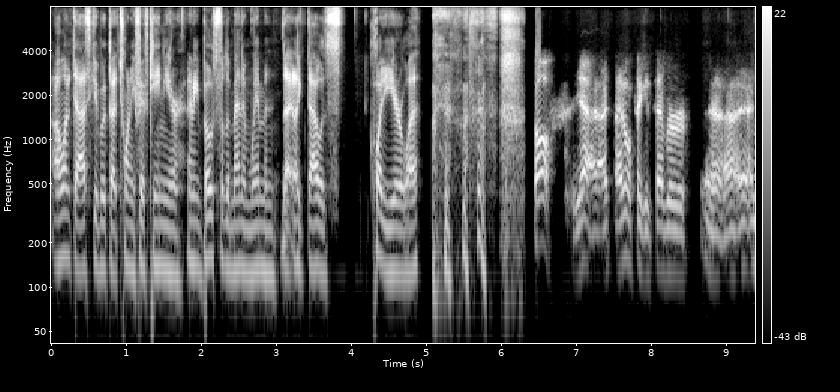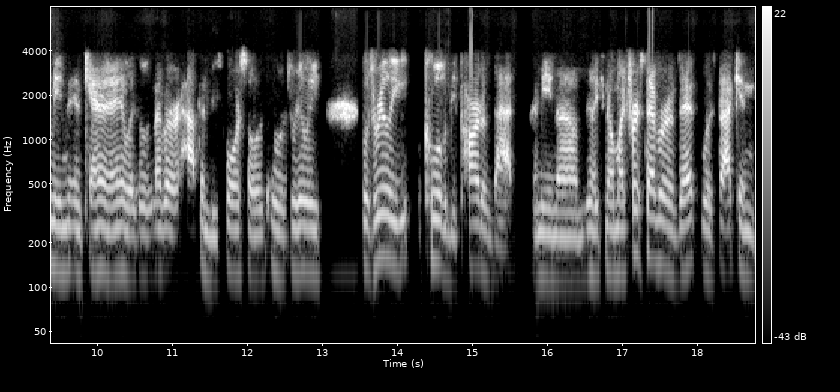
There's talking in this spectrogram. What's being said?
I wanted to ask you about that 2015 year. I mean, both for the men and women. That like that was quite a year. What? Oh yeah, I, I don't think it's ever. Uh, I I mean, in Canada, anyways, it was never happened before, so it was really, it was really cool to be part of that. I mean, um, like you know, my first ever event was back in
